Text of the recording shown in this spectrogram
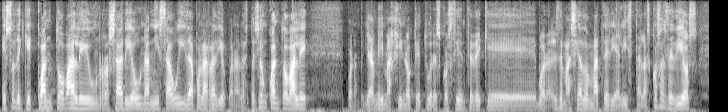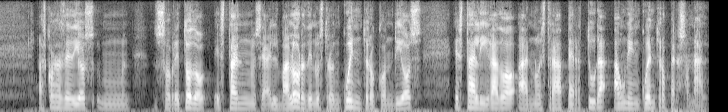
eso de que cuánto vale un rosario, una misa oída por la radio, bueno, la expresión cuánto vale, bueno, ya me imagino que tú eres consciente de que, bueno, es demasiado materialista. Las cosas de Dios, las cosas de Dios, mmm, sobre todo, están, o sea, el valor de nuestro encuentro con Dios está ligado a nuestra apertura a un encuentro personal.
